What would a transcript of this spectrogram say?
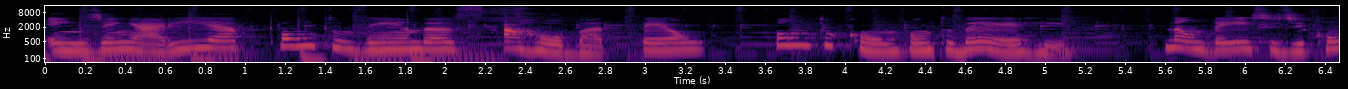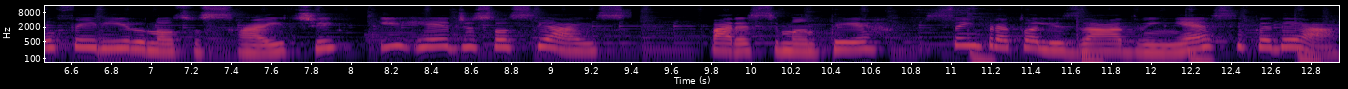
engenharia.vendas@tel.com.br. Não deixe de conferir o nosso site e redes sociais para se manter sempre atualizado em SPDA.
